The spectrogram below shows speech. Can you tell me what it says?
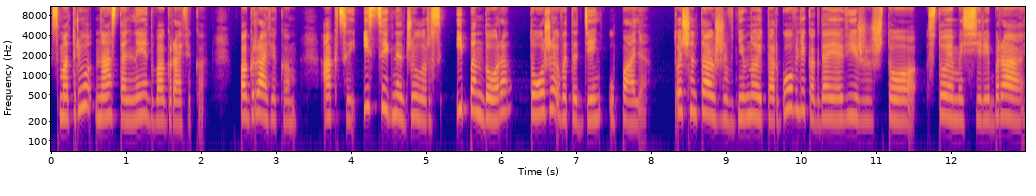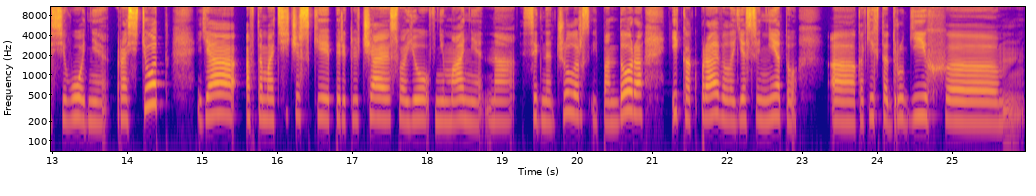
Смотрю на остальные два графика. По графикам акции и Signet Jewelers, и Pandora тоже в этот день упали. Точно так же в дневной торговле, когда я вижу, что стоимость серебра сегодня растет, я автоматически переключаю свое внимание на Signet Jewelers и Pandora. И, как правило, если нету каких-то других, эм,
